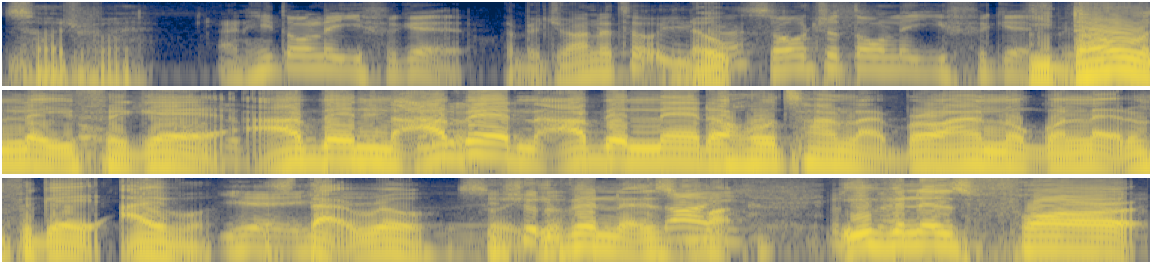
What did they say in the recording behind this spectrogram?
Soulja Boy. And he don't let you forget. I've been trying to tell you. Nope. guys. Soulja don't let you forget. He bro. don't let you forget. I've been, I've been, I've been there the whole time. Like, bro, I'm not gonna let them forget either. Yeah, it's yeah, that yeah. real. So should've. even as Nah, mu- he- even as far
